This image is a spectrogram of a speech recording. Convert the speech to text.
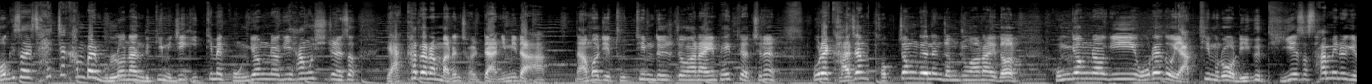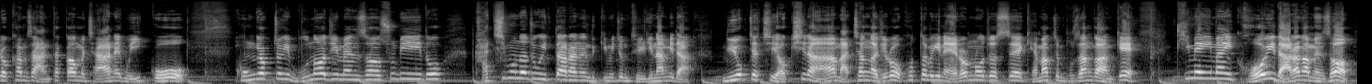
거기서 살짝 한 발 물러난 느낌이지 이 팀의 공격력이 향후 시즌에서 약하다란 말은 절대 아닙니다. 나머지 두 팀들 중 하나인 페이트리어츠는 올해 가장 걱정되는 점 중 하나이던 공격력이 올해도 약팀으로 리그 D에서 3위를 기록하면서 안타까움을 자아내고 있고 공격적이 무너지면서 수비도 같이 무너지고 있다라는 느낌이 좀 들긴 합니다. 뉴욕 제츠 역시나 마찬가지로 쿼터백인 에런 로저스의 개막전 부상과 함께 팀의 희망이 거의 날아가면서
